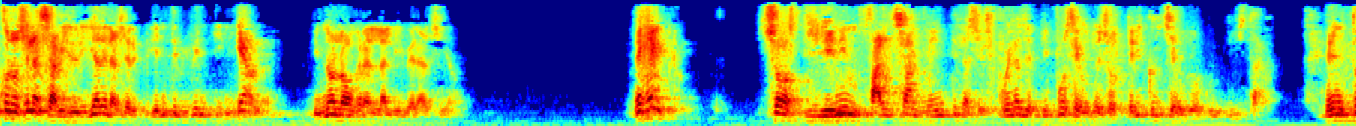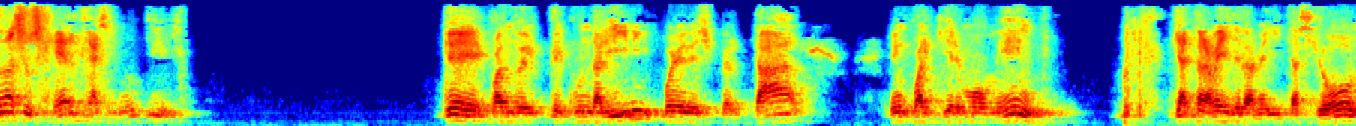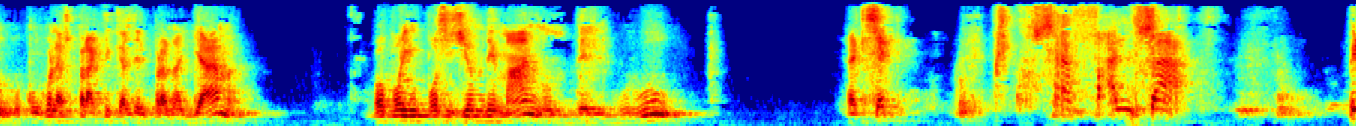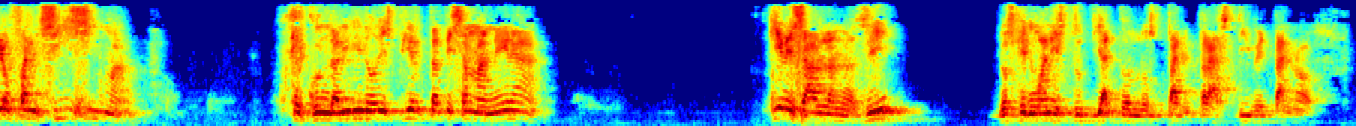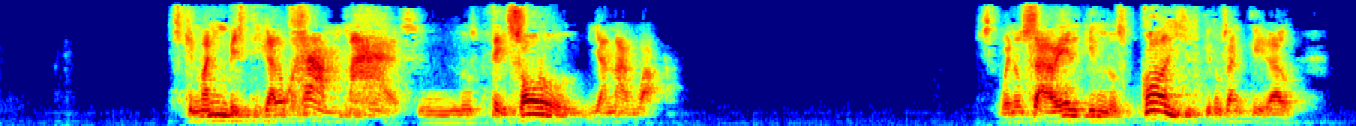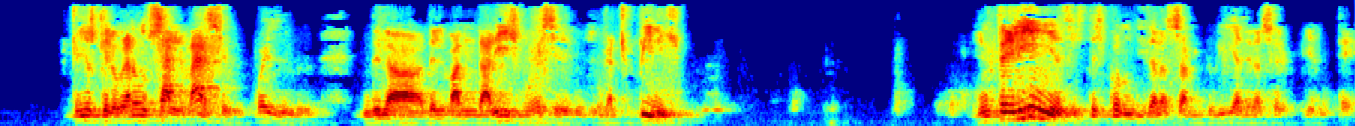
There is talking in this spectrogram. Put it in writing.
Conoce la sabiduría de la serpiente, vive en tinieblas y no logra la liberación. Ejemplo, sostienen falsamente las escuelas de tipo pseudoesotérico y pseudocultista, en todas sus jergas inútiles. Que cuando el, el kundalini puede despertar en cualquier momento, que a través de la meditación o con las prácticas del pranayama o por imposición de manos del gurú, etc. Pues cosa falsa, pero falsísima. El kundalini no despierta de esa manera. ¿Quiénes hablan así? Los que no han estudiado los tantras tibetanos es que no han investigado jamás los tesoros de Anáhuac. Es bueno saber que en los códices que nos han quedado, aquellos que lograron salvarse pues, de la, del vandalismo ese, los gachupines, entre líneas está escondida la sabiduría de la serpiente.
